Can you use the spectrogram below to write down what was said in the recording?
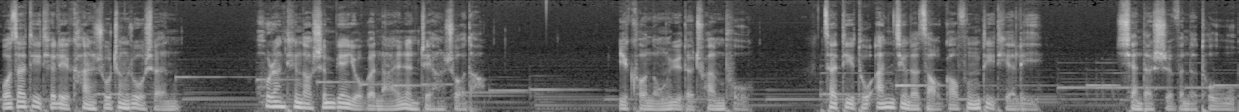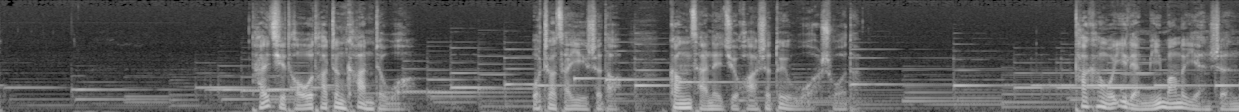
我在地铁里看书，正入神，忽然听到身边有个男人这样说道：“一口浓郁的川普，在帝都安静的早高峰地铁里，显得十分的突兀。”抬起头，他正看着我。我这才意识到，刚才那句话是对我说的。他看我一脸迷茫的眼神，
